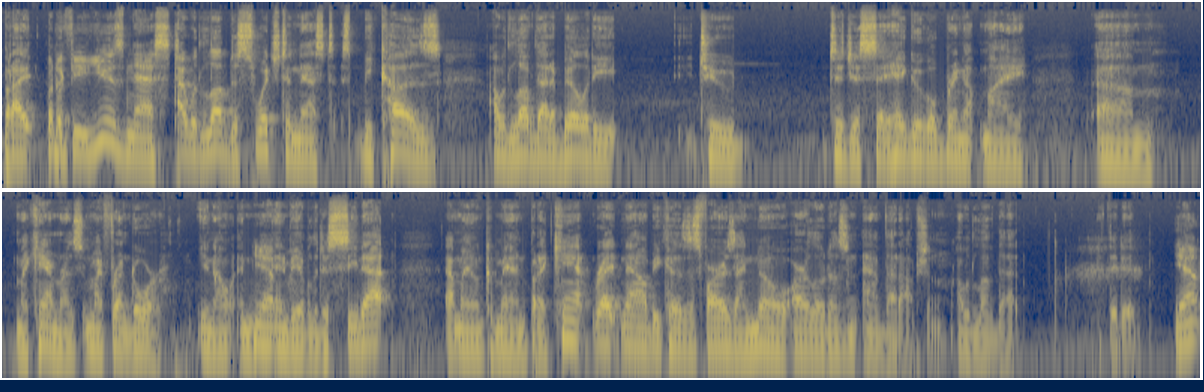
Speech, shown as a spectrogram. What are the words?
But I. But if you use Nest, I would love to switch to Nest because I would love that ability to to just say, "Hey Google, bring up my um, my cameras, my front door," you know, and Yep. and be able to just see that at my own command. But I can't right now because, as far as I know, Arlo doesn't have that option. I would love that if they did. Yeah,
